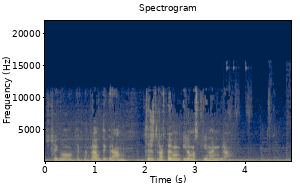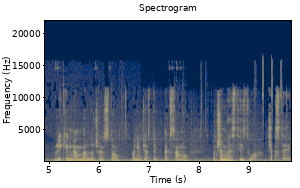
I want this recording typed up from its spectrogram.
Z czego tak naprawdę gram. Też wam, iloma skinami gram. Królikiem gram bardzo często, panią ciastek tak samo. No czemu jesteś zła? Ciastek,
